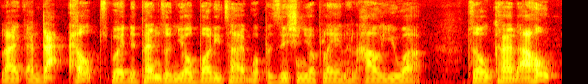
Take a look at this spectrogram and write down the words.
like, and that helps. But it depends on your body type, what position you're playing, and how you are. So, can I hope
